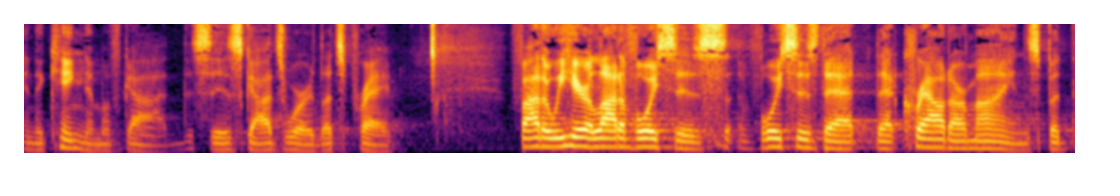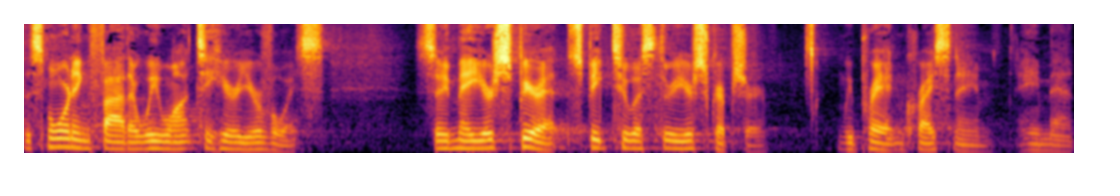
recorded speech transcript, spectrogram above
in the kingdom of God. This is God's word. Let's pray. Father, we hear a lot of voices, voices that, that crowd our minds, but this morning, Father, we want to hear your voice. So may your spirit speak to us through your scripture. We pray it in Christ's name. Amen.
